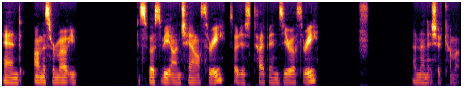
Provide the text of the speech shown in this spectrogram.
and on this remote you it's supposed to be on channel 3 so just type in 03 and then it should come up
